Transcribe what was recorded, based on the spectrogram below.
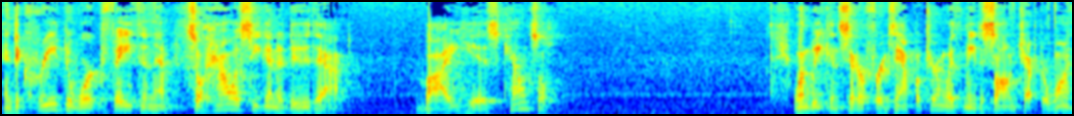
and decreed to work faith in them. So, how is he going to do that? By his counsel. When we consider, for example, turn with me to Psalm chapter 1.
